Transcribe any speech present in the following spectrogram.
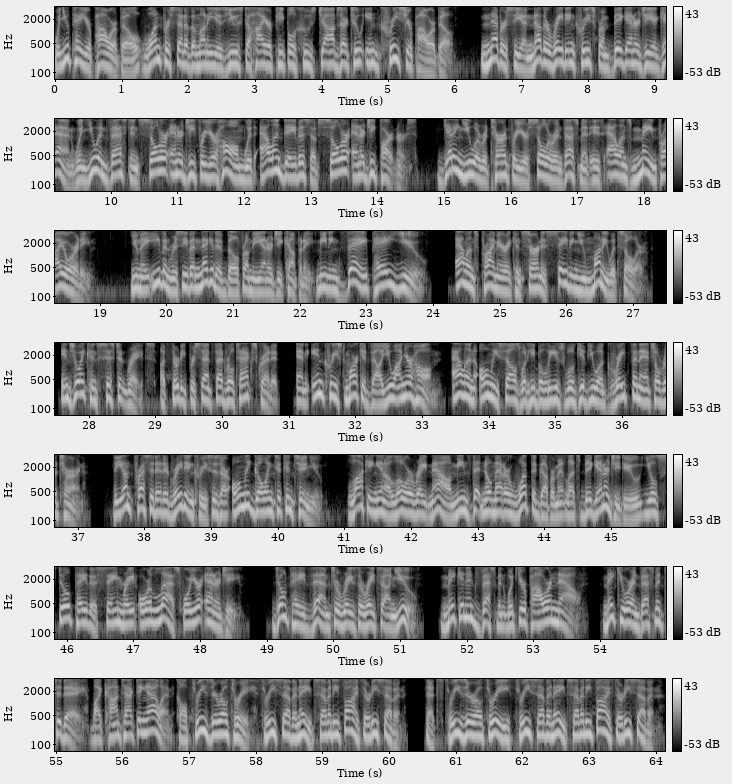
When you pay your power bill, 1% of the money is used to hire people whose jobs are to increase your power bill. Never see another rate increase from Big Energy again when you invest in solar energy for your home with Alan Davis of Solar Energy Partners. Getting you a return for your solar investment is Alan's main priority. You may even receive a negative bill from the energy company, meaning they pay you. Alan's primary concern is saving you money with solar. Enjoy consistent rates, a 30% federal tax credit, and increased market value on your home. Alan only sells what he believes will give you a great financial return. The unprecedented rate increases are only going to continue. Locking in a lower rate now means that no matter what the government lets big energy do, you'll still pay the same rate or less for your energy. Don't pay them to raise the rates on you. Make an investment with your power now. Make your investment today by contacting Alan. Call 303 378 7537. That's 303 378 7537.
